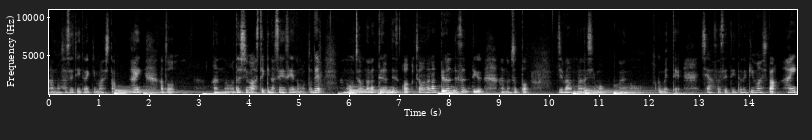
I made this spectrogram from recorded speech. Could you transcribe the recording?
あのさせていただきました。はい。あとあの私は素敵な先生のもとであのお茶を習ってるんですお茶を習ってるんですっていうあのちょっと自慢話もあの含めてシェアさせていただきました。はい。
